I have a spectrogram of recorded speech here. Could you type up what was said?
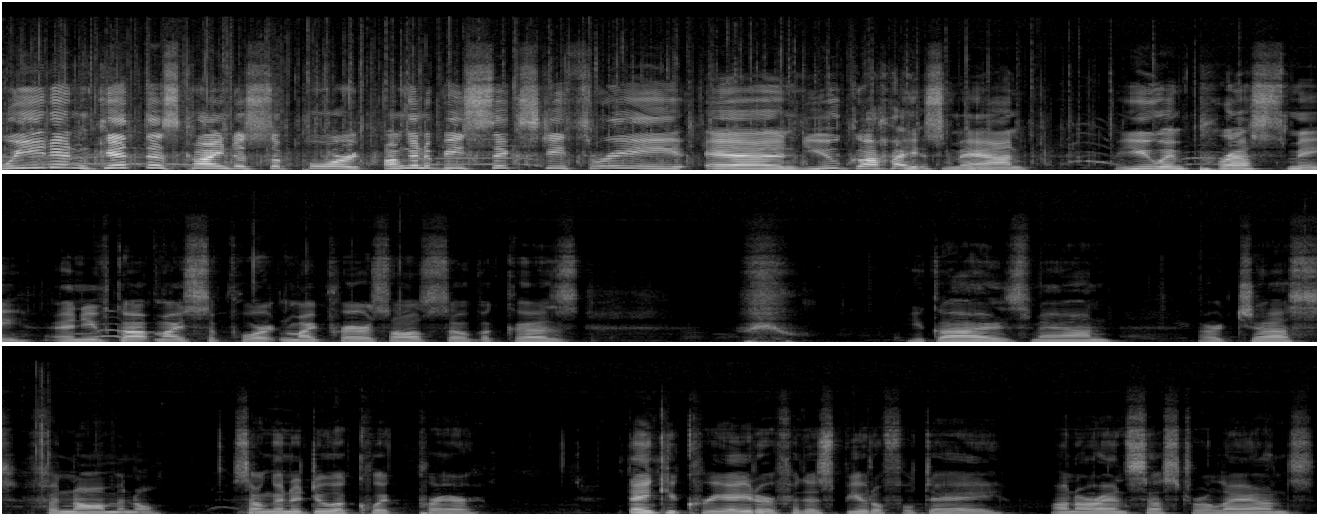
we didn't get this kind of support. I'm going to be 63, and you guys, man, you impress me. And you've got my support and my prayers also because whew, you guys, man, are just phenomenal. So I'm going to do a quick prayer. Thank you, Creator, for this beautiful day on our ancestral lands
